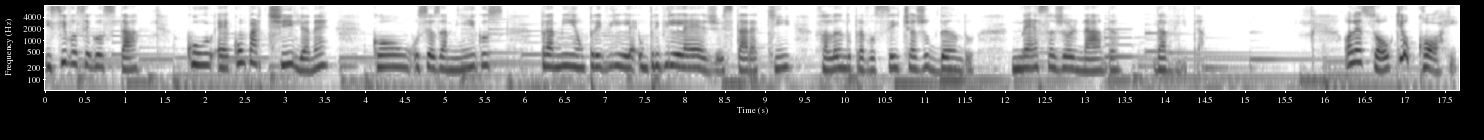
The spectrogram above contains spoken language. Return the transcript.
e se você gostar, é, compartilha, né, com os seus amigos para mim é um privilégio, um privilégio estar aqui falando para você e te ajudando nessa jornada da vida. Olha só, o que ocorre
